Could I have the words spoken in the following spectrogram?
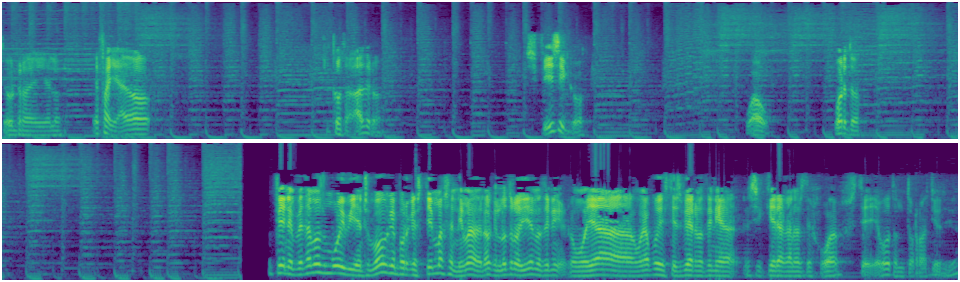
tengo un rayo de hielo. He fallado. Chico taladro. Es físico. Wow. Muerto. En fin, empezamos muy bien. Supongo que porque estoy más animado, ¿no? Que el otro día no tenía, como ya, como ya pudisteis ver, no tenía ni siquiera ganas de jugar. Hostia, llevo tanto ratio, tío.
